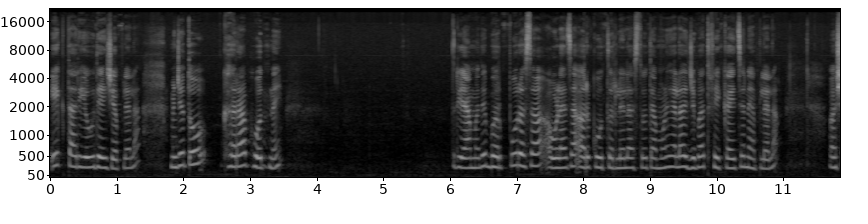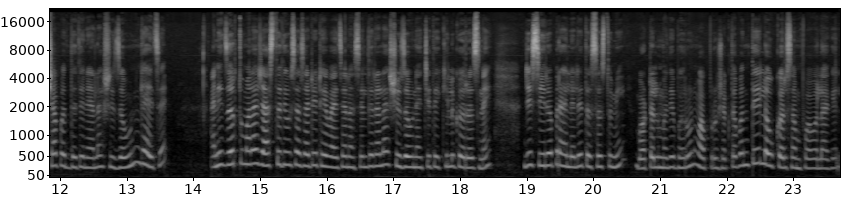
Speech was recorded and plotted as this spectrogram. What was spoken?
एक तार येऊ द्यायची आपल्याला. म्हणजे तो खराब होत नाही. तर यामध्ये भरपूर असा आवळ्याचा अर्क उतरलेला असतो. त्यामुळे याला अजिबात फेकायचं नाही आपल्याला. अशा पद्धतीने याला शिजवून घ्यायचं आहे आणि जर तुम्हाला जास्त दिवसासाठी ठेवायचं नसेल तर याला शिजवण्याची देखील गरज नाही. जे सिरप राहिलेले तसंच तुम्ही बॉटलमध्ये भरून वापरू शकता पण ते लवकर संपवावं लागेल.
